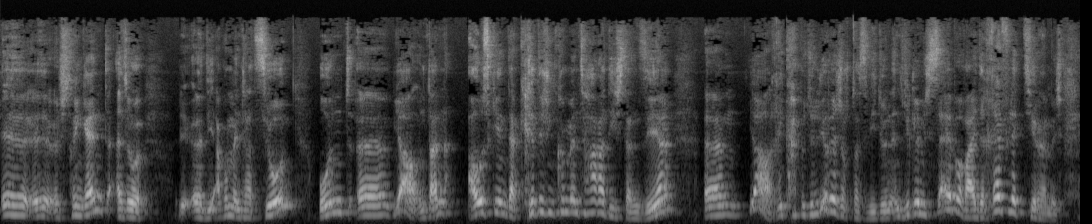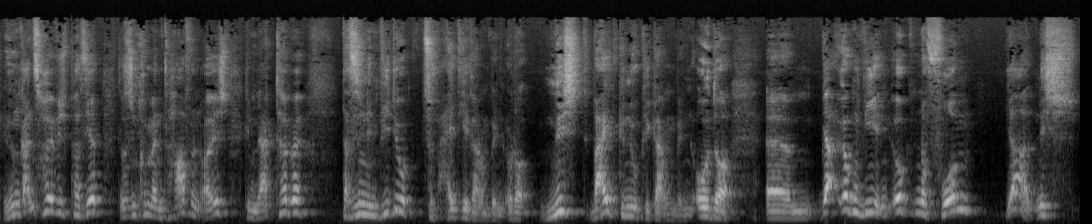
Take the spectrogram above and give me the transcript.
äh, äh stringent, also äh, die Argumentation und, äh, ja, und dann ausgehend der kritischen Kommentare, die ich dann sehe, ähm, ja, rekapituliere ich auch das Video und entwickle mich selber weiter, reflektiere mich. Es ist ganz häufig passiert, dass ich einen Kommentar von euch gemerkt habe, dass ich in dem Video zu weit gegangen bin oder nicht weit genug gegangen bin oder ähm, ja, irgendwie in irgendeiner Form ja, nicht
